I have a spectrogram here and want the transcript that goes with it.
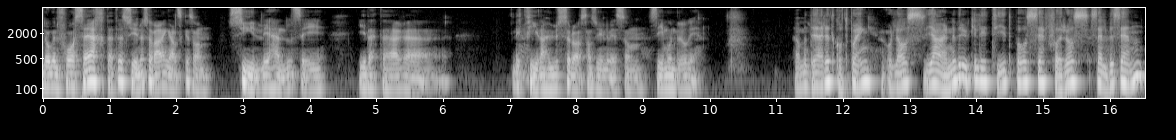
noen få ser. Dette synes å være en ganske sånn synlig hendelse i, i dette her eh, litt fine huset, da, sannsynligvis, som Simon bor i. Ja, men Det er et godt poeng, og la oss gjerne bruke litt tid på å se for oss selve scenen.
